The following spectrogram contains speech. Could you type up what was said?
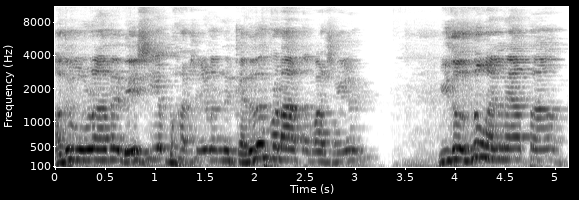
അതുകൂടാതെ ദേശീയ ഭാഷകൾ എന്ന് കരുതപ്പെടാത്ത ഭാഷകൾ. ഇതൊന്നുമല്ലാത്ത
